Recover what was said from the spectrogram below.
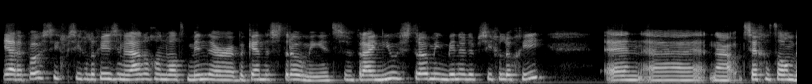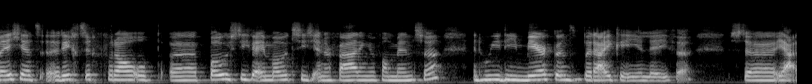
Ja, de positieve psychologie is inderdaad nog een wat minder bekende stroming. Het is een vrij nieuwe stroming binnen de psychologie. En uh, nou, het zegt het al een beetje, het richt zich vooral op uh, positieve emoties en ervaringen van mensen. En hoe je die meer kunt bereiken in je leven. Dus de, ja,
